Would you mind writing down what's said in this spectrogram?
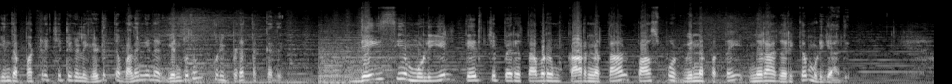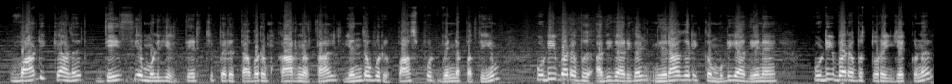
இந்த பற்றுச்சீட்டுகளை எடுத்து வழங்கினர் என்பதும் குறிப்பிடத்தக்கது. தேசிய மொழியில் தேர்ச்சி பெற தவறும் காரணத்தால் பாஸ்போர்ட் விண்ணப்பத்தை நிராகரிக்க முடியாது. வாடிக்கையாளர் தேசிய மொழியில் தேர்ச்சி பெற தவறும் காரணத்தால் எந்தவொரு பாஸ்போர்ட் விண்ணப்பத்தையும் குடிவரவு அதிகாரிகள் நிராகரிக்க முடியாது என குடிவரவுத்துறை இயக்குனர்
